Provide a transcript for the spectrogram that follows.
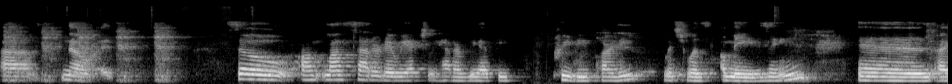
Um, no. It, so um, last Saturday we actually had our VIP preview party, which was amazing. And I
